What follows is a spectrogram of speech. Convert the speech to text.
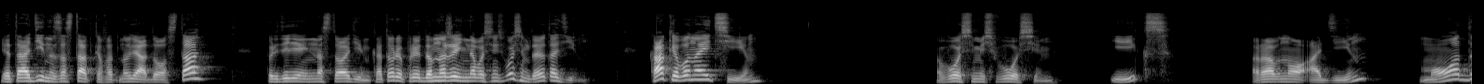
Это один из остатков от 0 до 100 при делении на 101, который при домножении на 88 дает 1. Как его найти? 88х равно 1 мод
